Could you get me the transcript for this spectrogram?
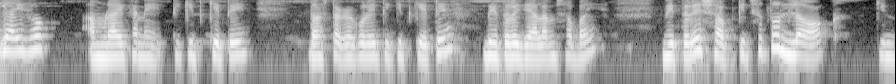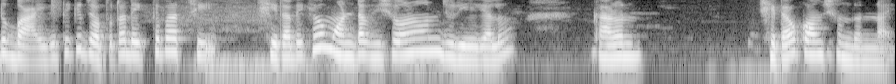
যাই হোক, আমরা এখানে টিকিট কেটে, দশ টাকা করে টিকিট কেটে ভেতরে গেলাম সবাই। ভেতরে সব কিছু তো লক, কিন্তু বাইরে থেকে যতটা দেখতে পাচ্ছি, সেটা দেখেও মনটা ভীষণ জুড়িয়ে গেল। কারণ সেটাও কম সুন্দর নয়।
